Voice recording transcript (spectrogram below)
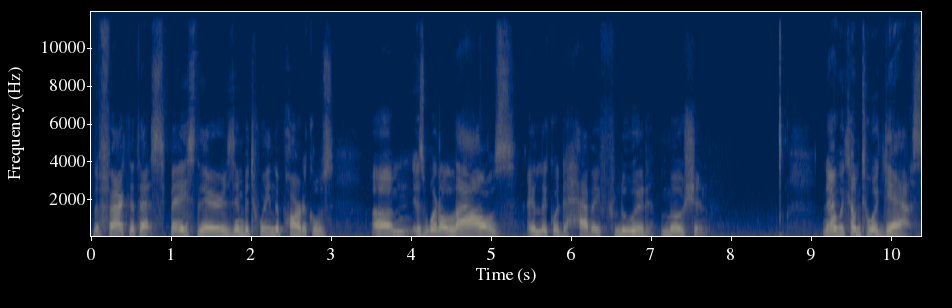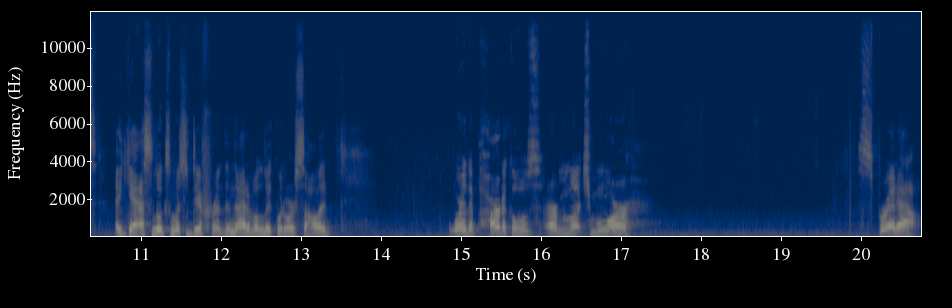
The fact that that space there is in between the particles um, is what allows a liquid to have a fluid motion. Now we come to a gas. A gas looks much different than that of a liquid or a solid, where the particles are much more spread out.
